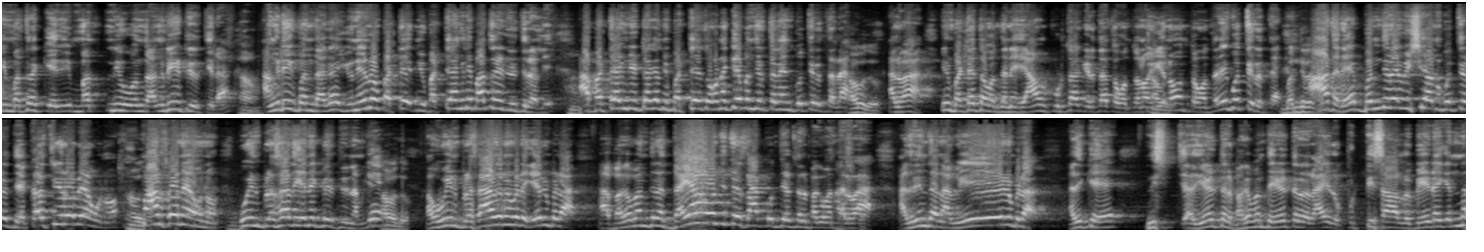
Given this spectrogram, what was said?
ನಿಮ್ಮ ಹತ್ರ ಕೇಳಿ ಮತ್ ನೀವು ಒಂದು ಅಂಗಡಿ ಇಟ್ಟಿರ್ತೀರಾ. ಅಂಗಡಿಗೆ ಬಂದಾಗ ಇವನೇನೋ ಬಟ್ಟೆ ನೀವು ಬಟ್ಟೆ ಅಂಗಡಿ ಮಾತ್ರ ಇಟ್ಟಿರ್ತೀರ ಅಲ್ಲಿ? ಆ ಬಟ್ಟೆ ಅಂಗಡಿ ಇಟ್ಟಾಗ ನೀವು ಬಟ್ಟೆ ತಗೊಳಕ್ಕೆ ಬಂದಿರ್ತಾನೆ ಅಂತ ಗೊತ್ತಿರುತ್ತಲ್ಲ? ಹೌದು. ಅಲ್ವಾ? ಇವ್ನು ಬಟ್ಟೆ ತಗೊಂತಾನೆ ಯಾವ ಕುರ್ತಾ ಗಿರ್ತಾ ತಗೊಂತಾನೋ ಏನೋ ಅಂತ ತಗೊಂತಾನೆ ಗೊತ್ತಿರುತ್ತೆ. ಆದರೆ ಬಂದಿರೋ ವಿಷಯ ಅವ್ನು ಗೊತ್ತಿರುತ್ತೆ. ಕಳ್ಸಿರೋನೇ ಅವನು. ಮಾಡ್ಸೋನೆ ಅವನು. ಹೂವಿನ ಪ್ರಸಾದ ಏನಕ್ಕೆ ಬೇಡ್ತೀರಿ ನಮ್ಗೆ? ಹೌದು. ಆ ಹೂವಿನ ಪ್ರಸಾದನ ಬೇಡ ಏನು ಬೇಡ. ಆ ಭಗವಂತನ ದಯಾ ಹೊಂದಿದ್ದೆ ಸಾಕು ಅಂತ ಹೇಳ್ತಾರೆ ಭಗವಂತ ಅಲ್ವಾ? ಅದರಿಂದ ನಾವೇನು ಬೇಡ. ಅದಕ್ಕೆ ನಿಶ್ಚ ಹೇಳ್ತಾರೆ ಭಗವಂತ ಹೇಳ್ತಾರೆ ರಾಯರು ಪುಟ್ಟಿ ಸಾಲು ಬೇಡಗೆನ್ನ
